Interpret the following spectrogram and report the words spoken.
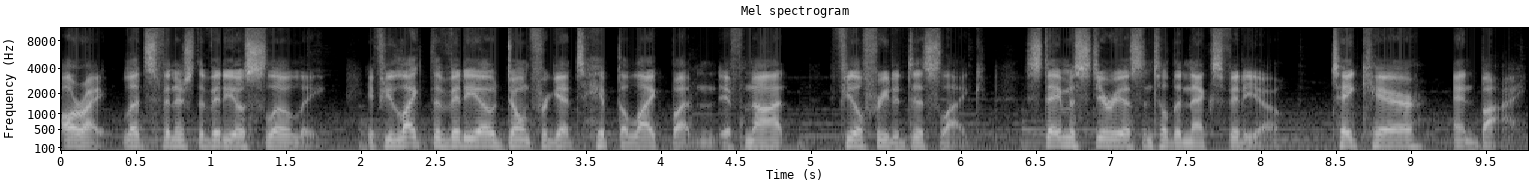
Alright, let's finish the video slowly. If you liked the video, don't forget to hit the like button. If not, feel free to dislike. Stay mysterious until the next video. Take care, and bye.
